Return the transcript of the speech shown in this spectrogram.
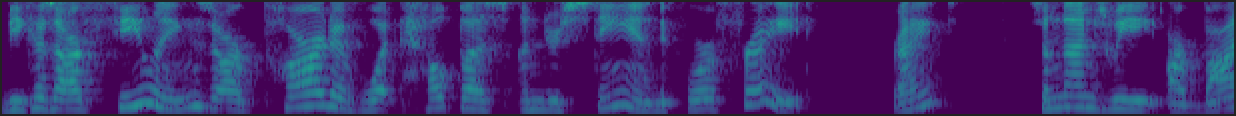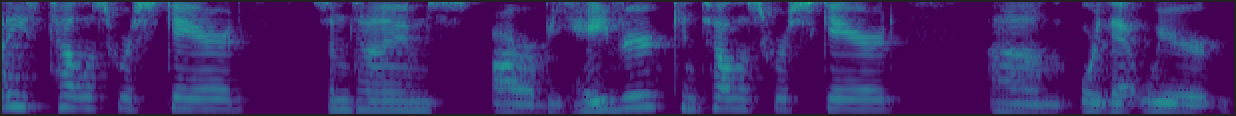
because our feelings are part of what help us understand if we're afraid, right? Sometimes we our bodies tell us we're scared. Sometimes our behavior can tell us we're scared, um, or that we're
